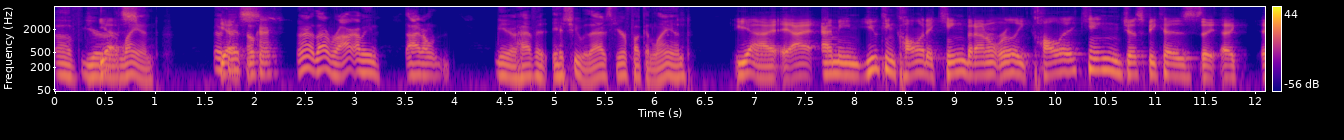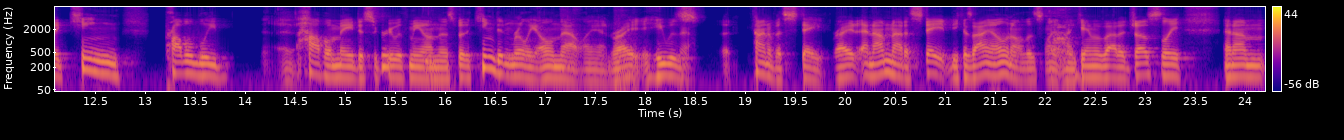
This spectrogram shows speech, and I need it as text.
of your Yes. land. Yes. Okay. All right, that rock. I mean, I don't, you know, have an issue with that. It's your fucking land. Yeah, I, I mean, you can call it a king, but I don't really call it a king just because a, a, a king probably, uh, Hoppe may disagree with me on this, but the king didn't really own that land, right? He was uh kind of a state, right? And I'm not a state because I own all this land. I came about it justly, and I'm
